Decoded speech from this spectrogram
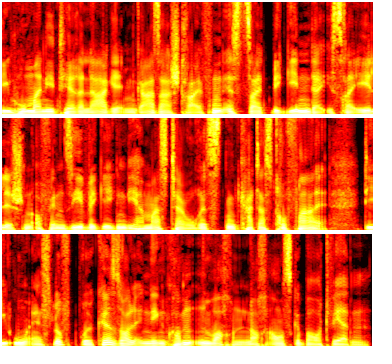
Die humanitäre Lage im Gazastreifen ist seit Beginn der israelischen Offensive gegen die Hamas-Terroristen katastrophal. Die US-Luftbrücke soll in den kommenden Wochen noch ausgebaut werden.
